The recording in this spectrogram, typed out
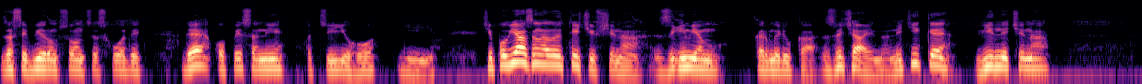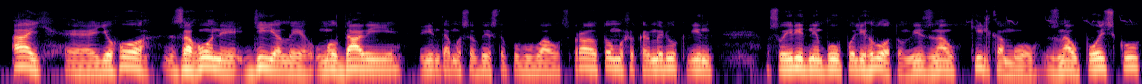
за Сибіром сонце сходить, де описані оці його дії. Чи пов'язана Летичівщина з ім'ям Кармелюка? Звичайно, не тільки Вінниччина, а й е, його загони діяли у Молдавії, він там особисто побував. Справа в тому, що Кармелюк він своєрідним був поліглотом. Він знав кілька мов: знав польську,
